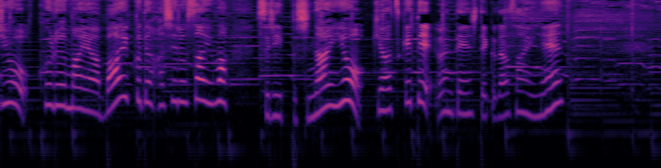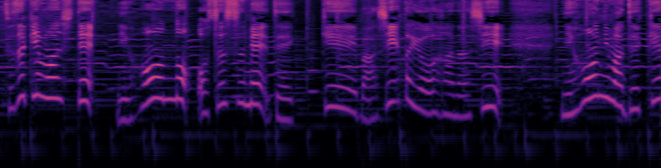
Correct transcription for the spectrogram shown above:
橋を車やバイクで走る際はスリップしないよう気をつけて運転してくださいね。続きまして日本のおすすめ絶景橋というお話。日本には絶景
